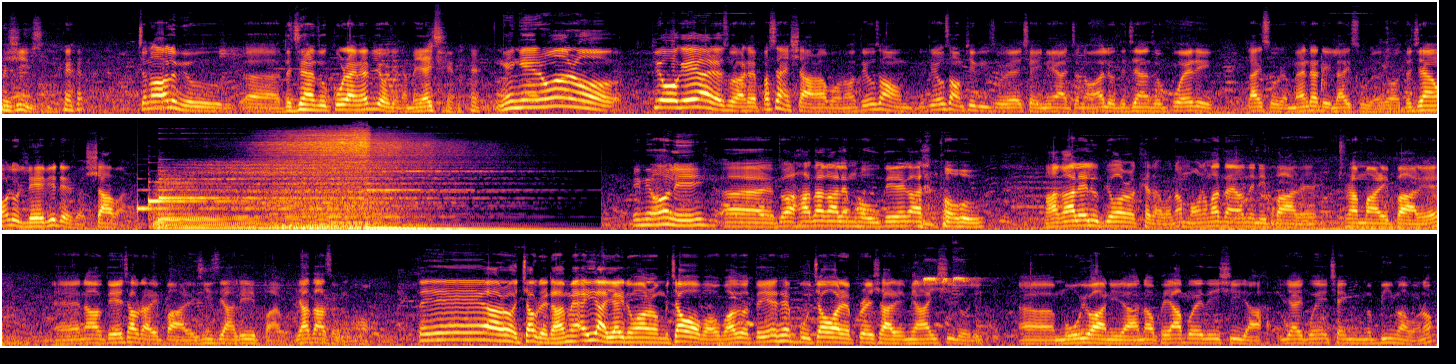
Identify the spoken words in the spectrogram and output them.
မရှိဘူးကျွန်တော်အဲ့လိုမျိုးအဲတကြံဆိုကိုယ်တိုင်ပဲပြောချင်တယ်မရိုက်ချင်ဘူးငယ်ငယ်တော့ကတော့ပျော်ခဲ့ရတယ်ဆိုတာတည်းပတ်စံရှာတာပေါ့နော်တရုပ်ဆောင်တရုပ်ဆောင်ဖြစ်ပြီဆိုတဲ့အချိန်တွေကကျွန်တော်အဲ့လိုတကြံဆိုပွဲတွေလိုက်ဆိုတယ်မန်ဒတ်တွေလိုက်ဆိုတယ်ဆိုတော့တကြံအဲ့လိုလဲပြစ်တယ်ဆိုတာရှားပါတယ်မိမျောလေအဲသူကဟာတာကလည်းမဟုတ်ဘူးတဲကလည်းမဟုတ်ဘူးဘာကလဲလို့ပြောရတော့ခက်တာပေါ့နော်မောင်နှမတန်ရောက်တဲ့နေပါတယ်ဒရမာတွေပါတယ် အဲနောက်တဲ6တာတွေပါတယ်ရီစရာလေးတွေပါတယ်ပေါ့ရသဆုံးတော့ဟုတ်တဲကတော့ကြောက်တယ်ဒါပေမဲ့အဲ့ရရိုက်တုံးကတော့မကြောက်ရပါဘူးဘာလို့လဲတဲရဲ့ထက်ပူကြောက်ရတဲ့ pressure တွေအများကြီးရှိလို့လေအာမိုးရွာနေတာနောက်ဖျားပွဲသေးရှိတာရိုက်ကွင်းအချိန်မပြီးမှာပေါ့နော်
